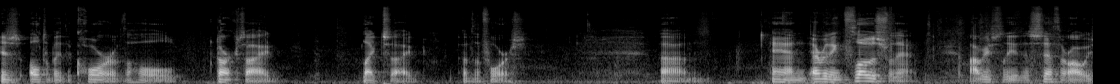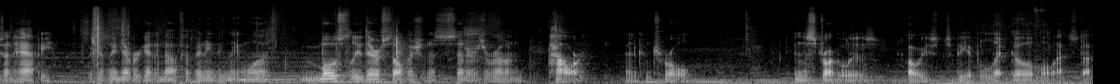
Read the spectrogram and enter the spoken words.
is ultimately the core of the whole dark side, light side of the force. Um, and everything flows from that. Obviously, the Sith are always unhappy because they never get enough of anything they want. Mostly their selfishness centers around power and control. And the struggle is always to be able to let go of all that stuff.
